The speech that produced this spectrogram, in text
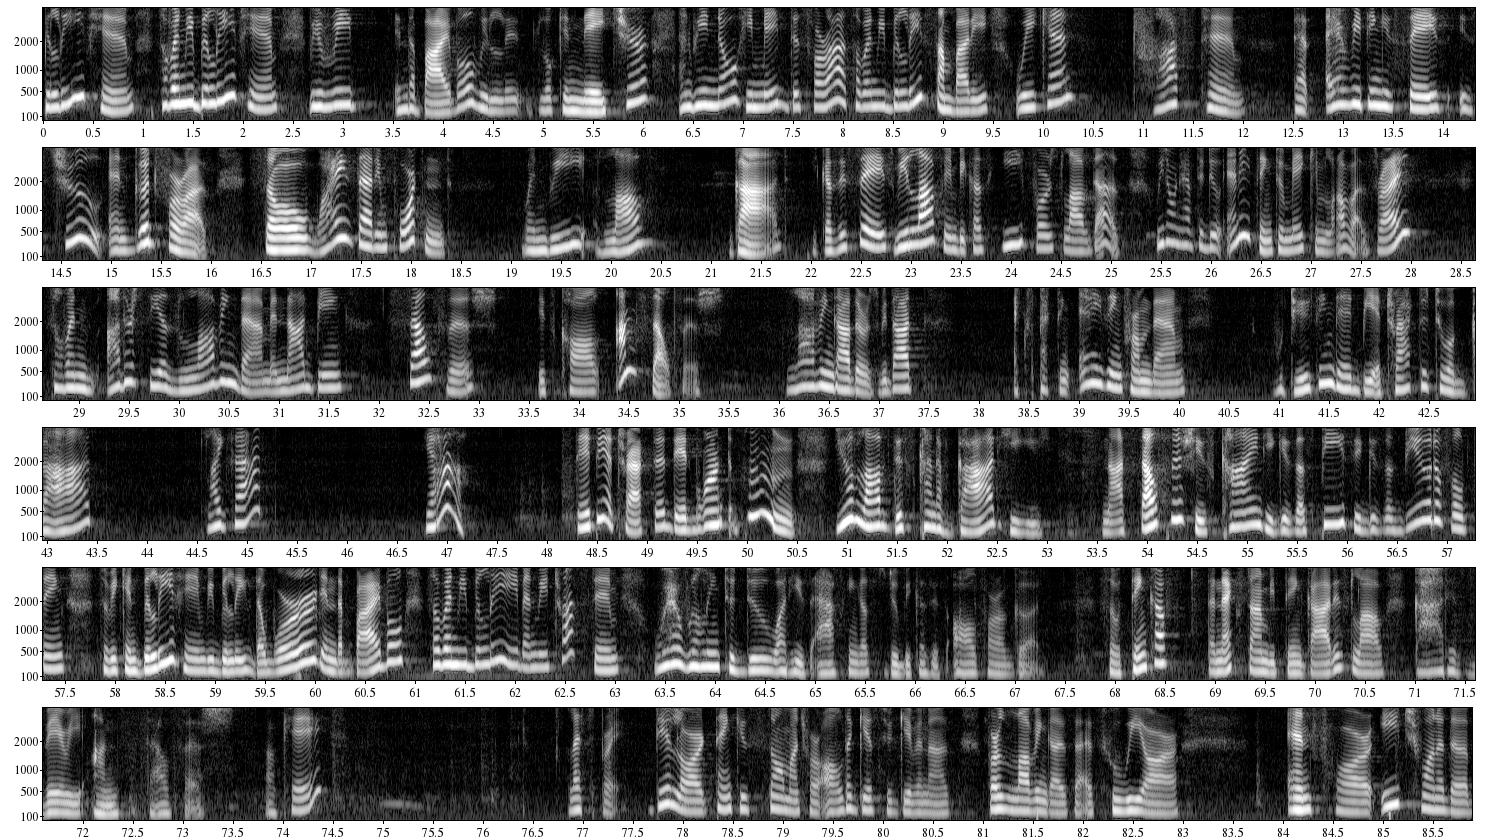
believe Him. So when we believe Him, we read in the Bible, we li- look in nature, and we know He made this for us. So when we believe somebody, we can trust Him that everything He says is true and good for us. So, why is that important? When we love God, because it says we love Him because He first loved us. We don't have to do anything to make Him love us, right? So, when others see us loving them and not being selfish, it's called unselfish. Loving others without expecting anything from them. Do you think they'd be attracted to a God like that? Yeah. They'd be attracted. They'd want, hmm, you love this kind of God. He's not selfish. He's kind. He gives us peace. He gives us beautiful things so we can believe Him. We believe the Word in the Bible. So when we believe and we trust Him, we're willing to do what He's asking us to do because it's all for our good. So think of the next time you think God is love, God is very unselfish. Okay? Let's pray. Dear Lord, thank you so much for all the gifts you've given us, for loving us as who we are, and for each one of the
